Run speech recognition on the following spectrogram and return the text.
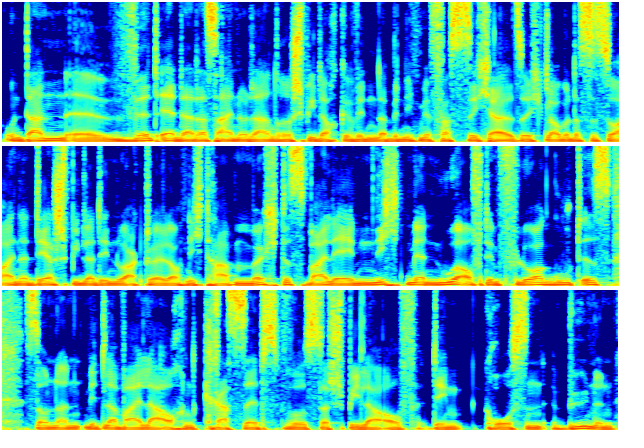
und dann äh, wird er da das ein oder andere Spiel auch gewinnen, da bin ich mir fast sicher. Also ich glaube, das ist so einer der Spieler, den du aktuell auch nicht haben möchtest, weil er eben nicht mehr nur auf dem Floor gut ist, sondern mittlerweile auch ein krass selbstbewusster Spieler auf den großen Bühnen.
